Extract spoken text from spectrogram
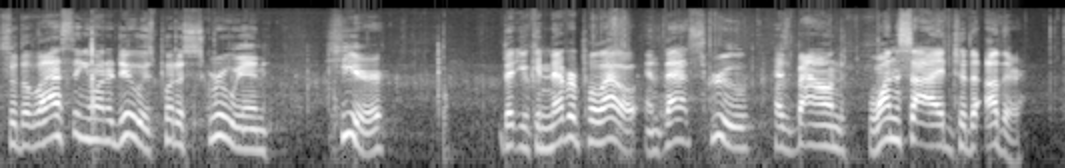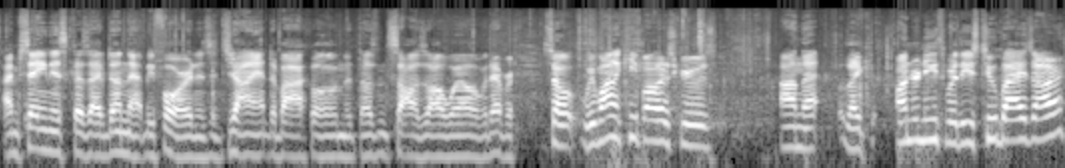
So the last thing you want to do is put a screw in here that you can never pull out, and that screw has bound one side to the other. I'm saying this because I've done that before, and it's a giant debacle, and it doesn't sawzall well, whatever. So we want to keep all our screws on that, like underneath where these two buys are,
